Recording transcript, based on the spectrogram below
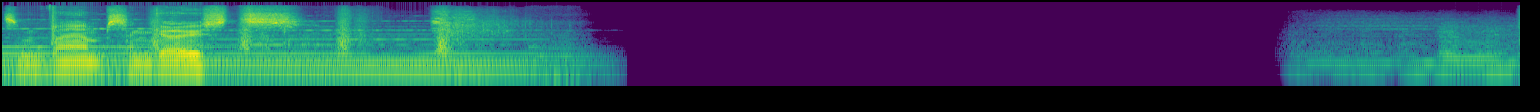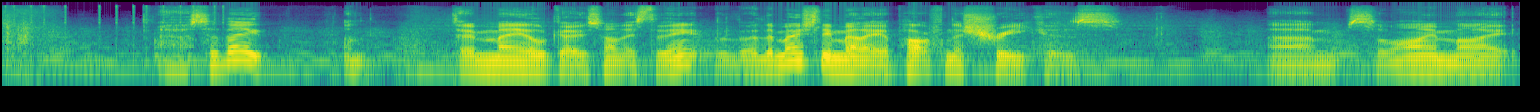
Some vamps and ghosts. So they they're male ghosts, aren't they? they're mostly melee, apart from the shriekers. Um, so I might,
